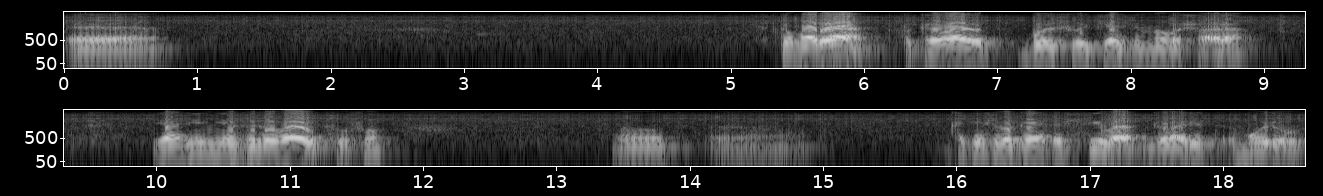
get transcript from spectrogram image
э, что моря покрывают большую часть земного шара, и они не заливают сушу. Вот. Э, как если бы какая-то сила говорит морю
